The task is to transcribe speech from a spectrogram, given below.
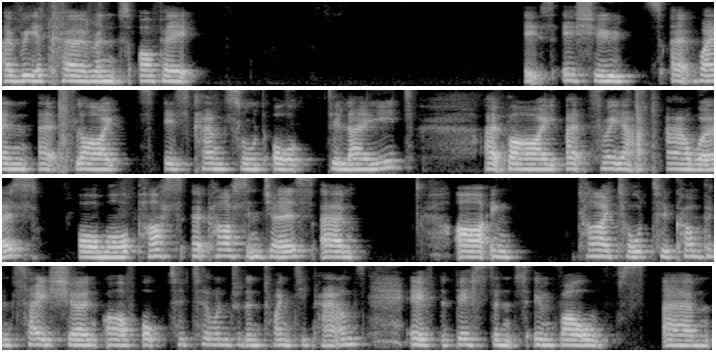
a reoccurrence of it. It's issued uh, when uh, flight is cancelled or delayed uh, by uh, three hours or more pass uh, passengers um, are entitled to compensation of up to £220 if the distance involves um,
